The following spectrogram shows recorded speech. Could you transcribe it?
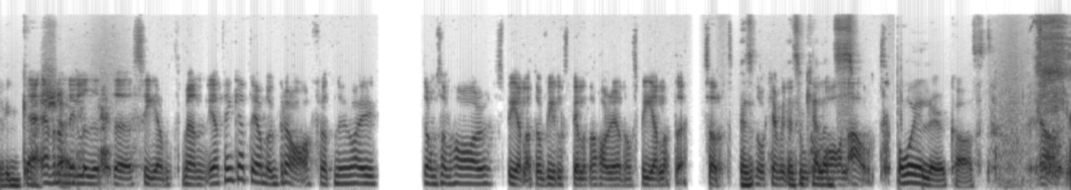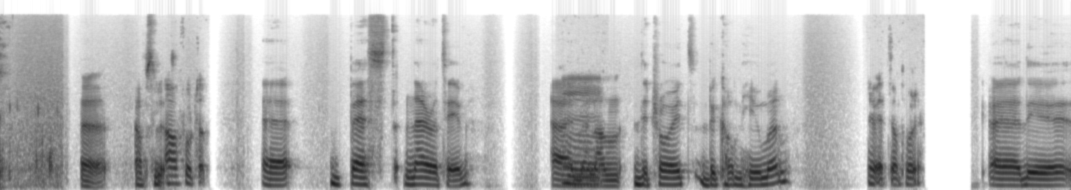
Vi Eh, Även om det är lite sent, men jag tänker att det är ändå bra för att nu har ju de som har spelat och vill spela det har redan spelat det. Så att En- då kan vi liksom gå all out. Spoilercast. Ja, Eh, absolut. ja fortsätt. Eh, best narrative är Mm. mellan Detroit Become Human. Jag vet inte vad det är. Eh, det är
